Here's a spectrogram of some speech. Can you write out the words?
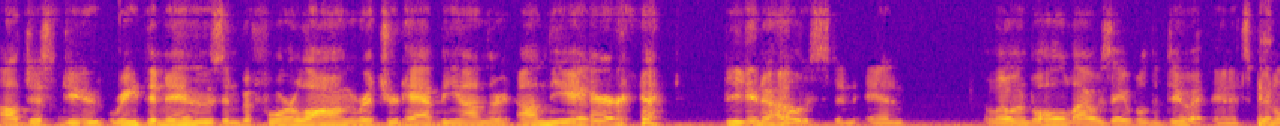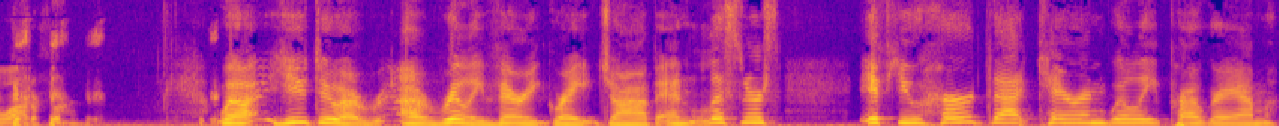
I'll just do read the news, and before long, Richard had me on the on the air, being a host, and and lo and behold, I was able to do it, and it's been a lot of fun. Well, you do a, a really very great job. And listeners, if you heard that Karen Willey program,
